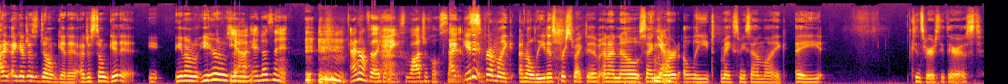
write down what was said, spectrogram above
i i just don't get it i just don't get it you, you know you hear what i'm saying? Yeah, it doesn't. I don't feel like it makes logical sense. I get it from like an elitist perspective, and I know saying Yeah. the word elite makes me sound like a conspiracy theorist,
